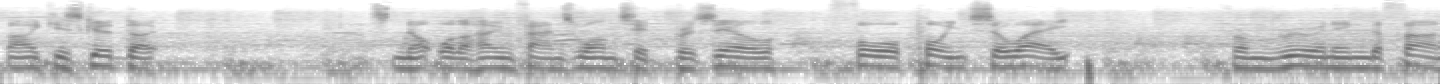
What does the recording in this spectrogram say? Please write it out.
Spike is good though. It's not what the home fans wanted. Brazil four points away from ruining the fun.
